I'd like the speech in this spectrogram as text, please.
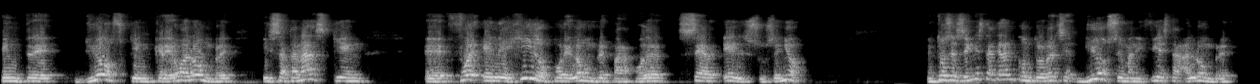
entre Dios, quien creó al hombre, y Satanás, quien eh, fue elegido por el hombre para poder ser él su Señor. Entonces, en esta gran controversia, Dios se manifiesta al hombre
